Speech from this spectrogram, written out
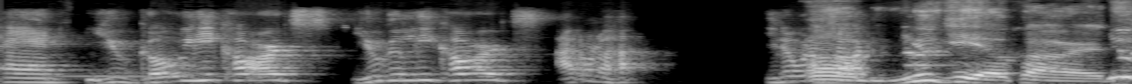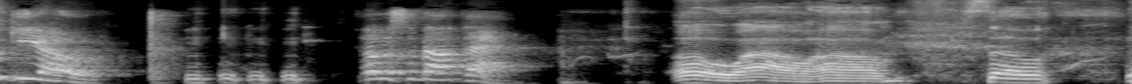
and Ugoli cards, Ugoli cards. I don't know how. You know what I'm talking Um, about? Yu-Gi-Oh cards. Yu-Gi-Oh. Tell us about that. Oh wow. Um so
